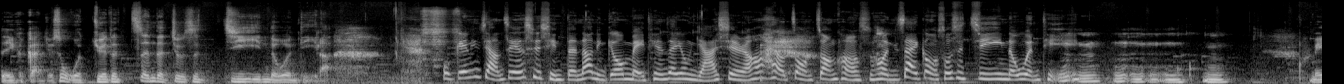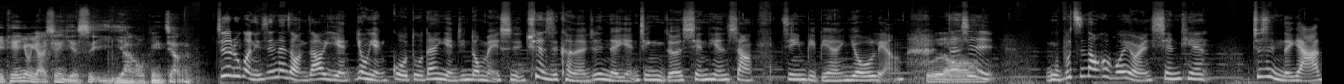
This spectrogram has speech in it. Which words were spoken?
的一个感觉。所以我觉得真的就是基因的问题啦。我跟你讲这件事情，等到你给我每天在用牙线，然后还有这种状况的时候，你再跟我说是基因的问题。嗯嗯嗯嗯嗯嗯嗯，每天用牙线也是一样，我跟你讲。就是如果你是那种你知道眼用眼过度，但是眼睛都没事，确实可能就是你的眼睛，你觉得先天上基因比别人优良。对啊。但是我不知道会不会有人先天就是你的牙，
